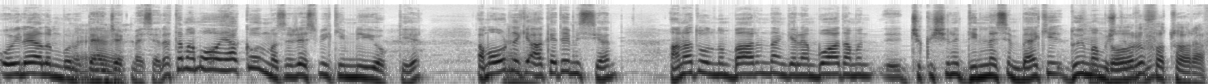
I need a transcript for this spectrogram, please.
oylayalım bunu evet. denecek mesela. Tamam o oy hakkı olmasın resmi kimliği yok diye. Ama oradaki evet. akademisyen Anadolu'nun bağrından gelen bu adamın e, çıkışını dinlesin. Belki duymamıştır. Doğru bunu. fotoğraf.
